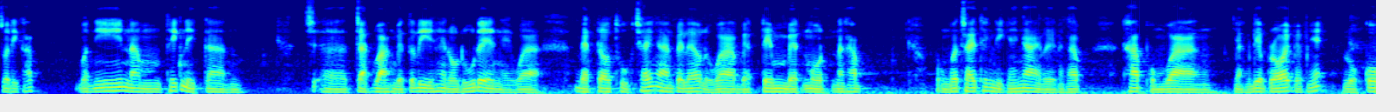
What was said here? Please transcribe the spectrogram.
สวัสดีครับ วันนี้นำเทคนิคการจัดวางแบตเตอรี่ให้เรารู้ได้ยังไงว่า แบตเราถูกใช้งานไปแล้วหรือว่าแบตเต็มแบตหมดนะครับ ผมก็ใช้เทคนิคง่ายๆเลยนะครับ ถ้าผมวางอย่างเรียบร้อยแบบนี้โลโก้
